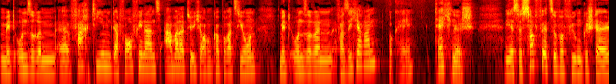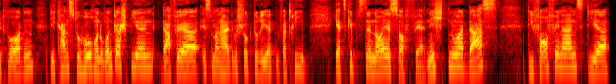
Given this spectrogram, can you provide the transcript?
mit unserem äh, Fachteam der Fondsfinanz, aber natürlich auch in Kooperation mit unseren Versicherern. Okay. Technisch Dir ist eine Software zur Verfügung gestellt worden, die kannst du hoch und runter spielen. Dafür ist man halt im strukturierten Vertrieb. Jetzt gibt's eine neue Software. Nicht nur das, die Fondsfinanz dir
